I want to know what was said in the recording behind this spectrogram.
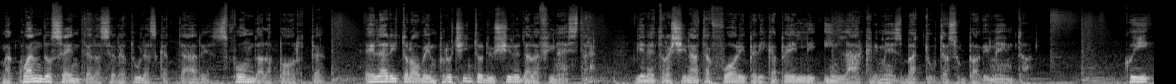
ma quando sente la serratura scattare, sfonda la porta e la ritrova in procinto di uscire dalla finestra. Viene trascinata fuori per i capelli in lacrime e sbattuta sul pavimento. Qui,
